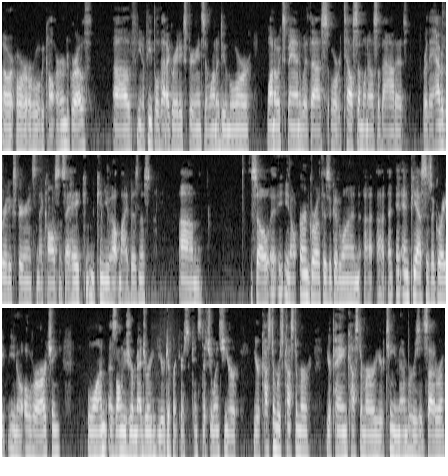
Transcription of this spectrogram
or, or, or what we call earned growth of you know people have had a great experience and want to do more want to expand with us or tell someone else about it, or they have a great experience and they call us and say, "Hey, can, can you help my business?" Um, so you know, earned growth is a good one. Uh, uh, NPS is a great you know overarching one. As long as you're measuring your different constituents, your your customer's customer, your paying customer, your team members, etc.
